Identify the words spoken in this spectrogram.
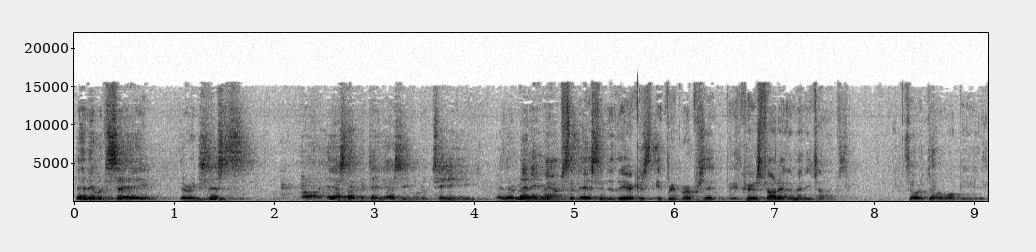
Then it would say there exists uh, S, I could take S equal to T, and there are many maps that S into there because it represents, it occurs finitely many times. So it, no, it won't be unique.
